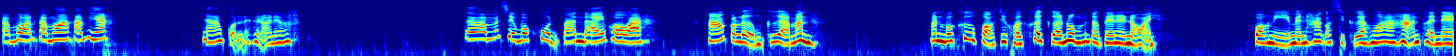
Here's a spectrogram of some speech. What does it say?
ขามอนขามอนครับเฮียยาน้ำกดเลยพี่น้องเนี่ยมัน แต่ว่ามันเสิบกขุ่นปานใดเพราะว่าห้าวก็เหลิมเกลือมัน มันบ่คือพวกที่ข่อยเคยเกลือนมมันตั้งแต่น้อยๆพวกนี้มันห้าก็สิเกลือหัวอาหารเพิ่นแน่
